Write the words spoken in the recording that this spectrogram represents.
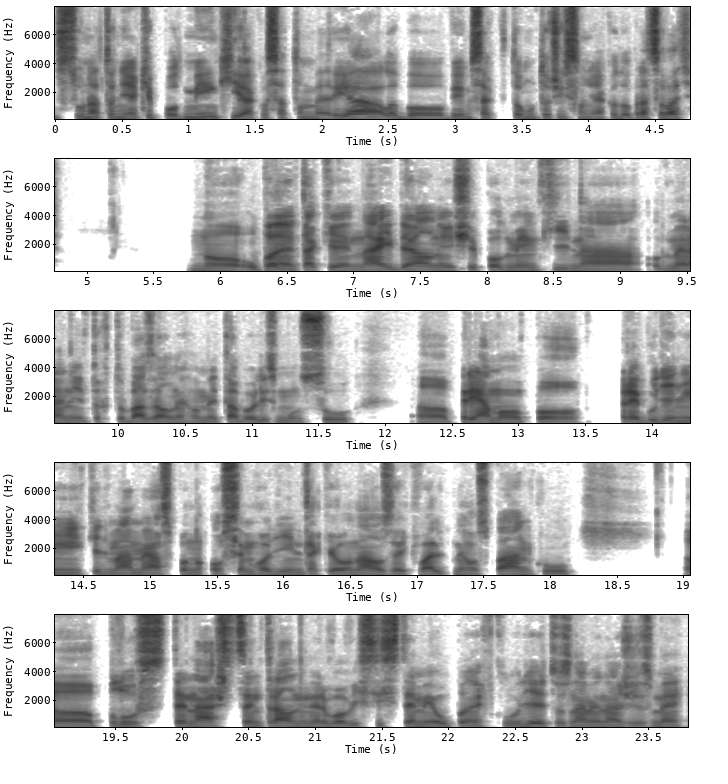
sú na to nejaké podmienky, ako sa to meria, alebo viem sa k tomuto číslu nejako dopracovať? No úplne také najideálnejšie podmienky na odmeranie tohto bazálneho metabolizmu sú uh, priamo po prebudení, keď máme aspoň 8 hodín takého naozaj kvalitného spánku, plus ten náš centrálny nervový systém je úplne v kľude, to znamená, že sme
